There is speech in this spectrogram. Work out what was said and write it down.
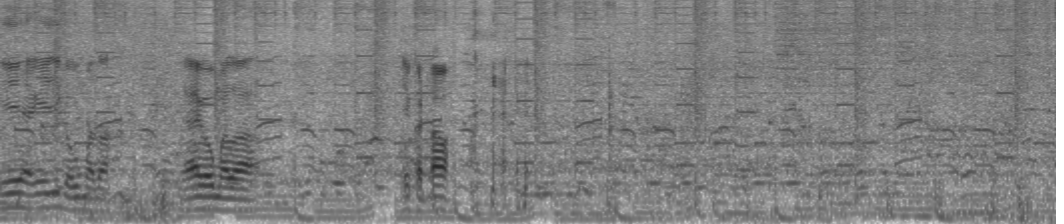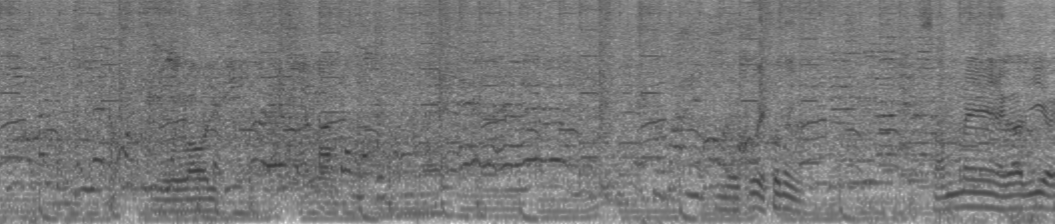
ਇਹ ਹੈਗੇ ਜੀ ਗਊ ਮਾਤਾ। ਇਹ ਗਊ ਮਾਤਾ। ਇਹ ਕੱਟਾ। ਲਓ ਜੀ। ਮੋਟਰ ਵੇਖੋ ਤੁਸੀਂ ਸਾਹਮਣੇ ਹੈਗਾ ਜੀ ਇਹ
